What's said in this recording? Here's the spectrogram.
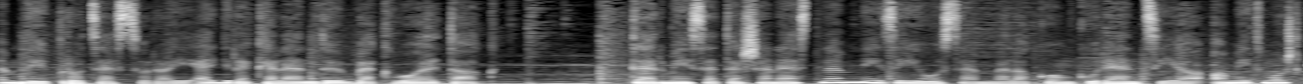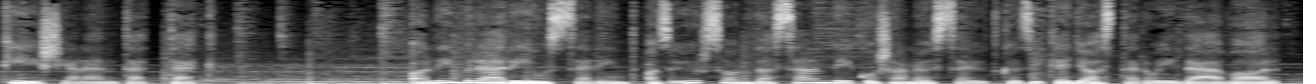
AMD processzorai egyre kelendőbbek voltak. Természetesen ezt nem nézi jó szemmel a konkurencia, amit most ki is jelentettek. A Librarius szerint az űrszonda szándékosan összeütközik egy aszteroidával.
